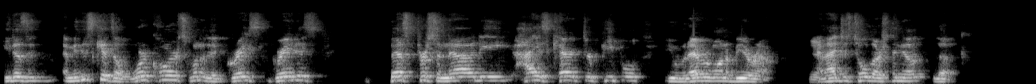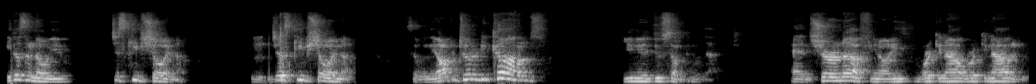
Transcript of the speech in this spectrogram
He doesn't, I mean, this kid's a workhorse, one of the great, greatest, best personality, highest character people you would ever want to be around. Yeah. And I just told Arsenio, Look, he doesn't know you. Just keep showing up. Mm-hmm. Just keep showing up. So when the opportunity comes, you need to do something with that. And sure enough, you know, he's working out, working out, and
